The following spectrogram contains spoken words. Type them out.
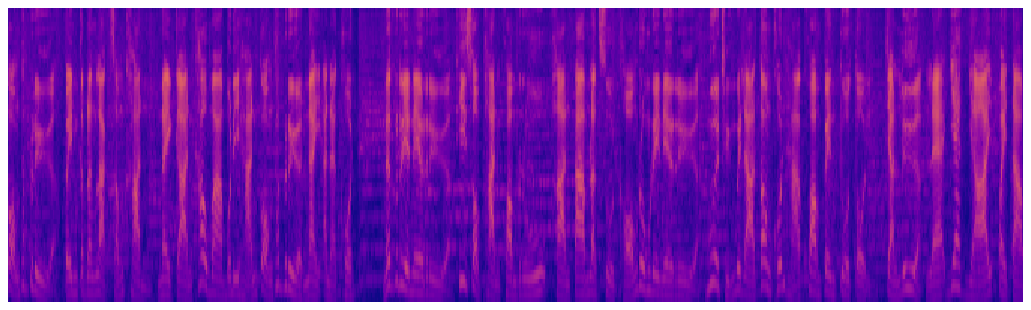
กองทัพเรือ เป็นกำลังหลักสำคัญในการเข้ามาบริหารกองทัพเรือในอนาคต นักเรียนในเรือที่สอบผ่านความรู้ผ่านตามหลักสูตรของโรงเรียนในเรือ เมื่อถึงเวลาต้องค้นหาความเป็นตัวตน จะเลือกและแยกย้ายไปตาม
